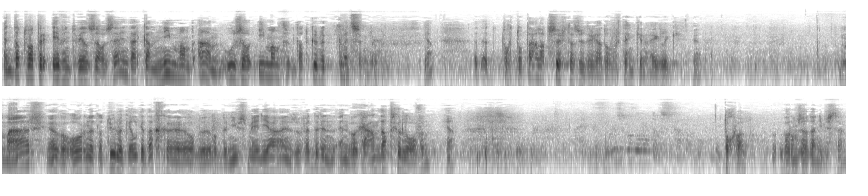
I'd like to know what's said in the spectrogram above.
En dat wat er eventueel zou zijn, daar kan niemand aan. Hoe zou iemand dat kunnen kwetsen? Ja? Het, wordt totaal absurd als u er gaat over denken eigenlijk. Ja? Maar, we horen het natuurlijk elke dag eh, op, de, op de nieuwsmedia en zo verder. En, en we gaan dat geloven. Ja? En gevoelens bijvoorbeeld, dat bestaat dan ook. Toch wel. Waarom zou dat niet bestaan?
